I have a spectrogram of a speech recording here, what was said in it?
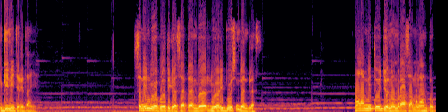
Begini ceritanya. Senin 23 September 2019. Malam itu Jono merasa mengantuk.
